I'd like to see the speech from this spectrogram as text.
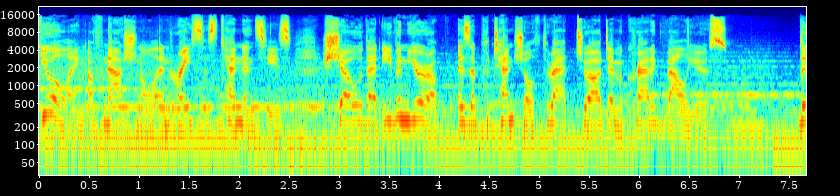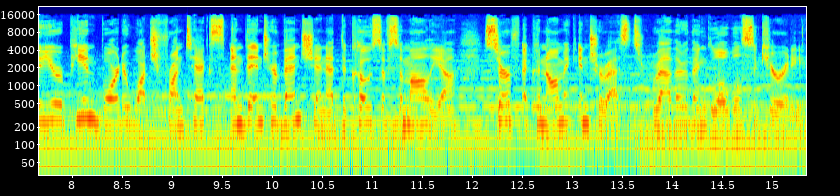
fueling of national and racist tendencies show that even Europe is a potential threat to our democratic values. The European Border Watch Frontex and the intervention at the coast of Somalia serve economic interests rather than global security.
